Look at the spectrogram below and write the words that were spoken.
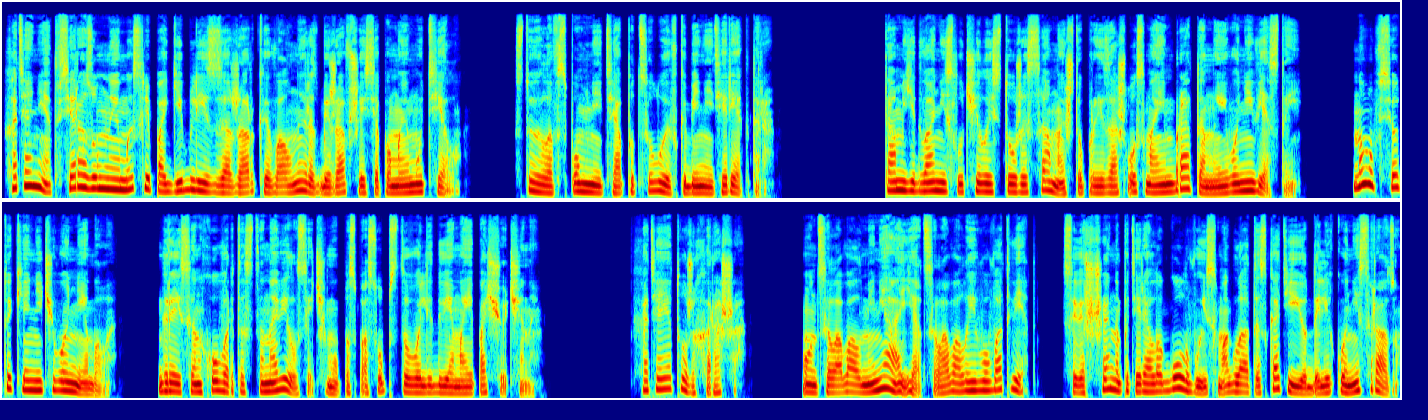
Хотя нет, все разумные мысли погибли из-за жаркой волны, разбежавшейся по моему телу. Стоило вспомнить о поцелуе в кабинете ректора. Там едва не случилось то же самое, что произошло с моим братом и его невестой. Но все таки ничего не было. Грейсон Ховард остановился, чему поспособствовали две мои пощечины. Хотя я тоже хороша. Он целовал меня, а я целовала его в ответ. Совершенно потеряла голову и смогла отыскать ее далеко не сразу.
